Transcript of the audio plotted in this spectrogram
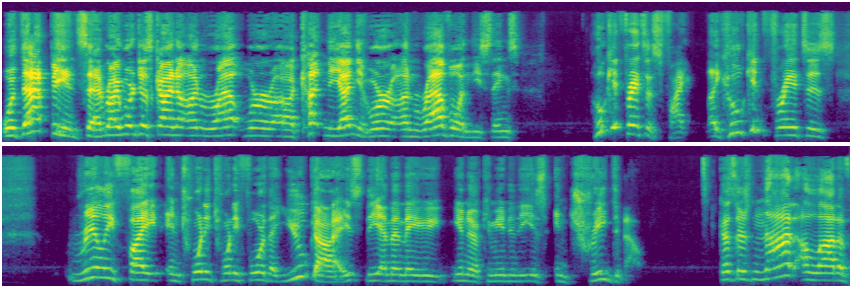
With that being said, right, we're just kind of unravel, we're uh, cutting the onion, we're unraveling these things. Who can Francis fight? Like, who can Francis? Really fight in 2024 that you guys, the MMA, you know, community is intrigued about? Because there's not a lot of,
